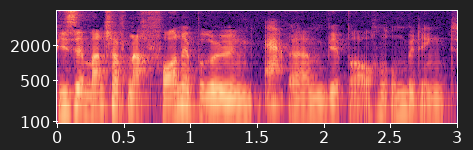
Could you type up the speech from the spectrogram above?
diese Mannschaft nach vorne brüllen. Ja. Ähm, wir brauchen unbedingt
